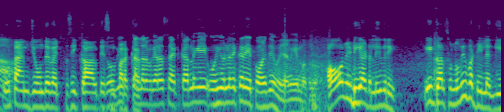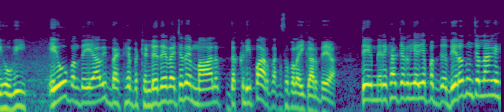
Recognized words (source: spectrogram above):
ਉਹ ਟਾਈਮ ਜ਼ੋਨ ਦੇ ਵਿੱਚ ਤੁਸੀਂ ਕਾਲ ਤੇ ਸੰਪਰਕ ਕਰ ਕਲਰ ਵਗੈਰਾ ਸੈੱਟ ਕਰਨਗੇ ਉਹੀ ਉਹਨਾਂ ਦੇ ਘਰੇ ਪਹੁੰਚਦੇ ਹੋ ਜਾਣਗੇ ਮਤਲਬ। ਆਲ ਇੰਡੀਆ ਡਿਲੀਵਰੀ ਇਹ ਗੱਲ ਤੁਹਾਨੂੰ ਵੀ ਵੱਡੀ ਲੱਗੀ ਹੋਗੀ ਇਹ ਉਹ ਬੰਦੇ ਆ ਵੀ ਬੈਠੇ ਬਠਿੰਡੇ ਦੇ ਵਿੱਚ ਤੇ ਮਾਲ ਦੱਖਣੀ ਭਾਰਤ ਤੱਕ ਸਪਲਾਈ ਕਰਦੇ ਆ। ਤੇ ਮੇਰੇ ਖਿਆਲ ਚ ਅਗਲੀ ਵਾਰੀ ਆਪਾਂ ਦੇਹਰਾਦੂਨ ਚੱਲਾਂਗੇ?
